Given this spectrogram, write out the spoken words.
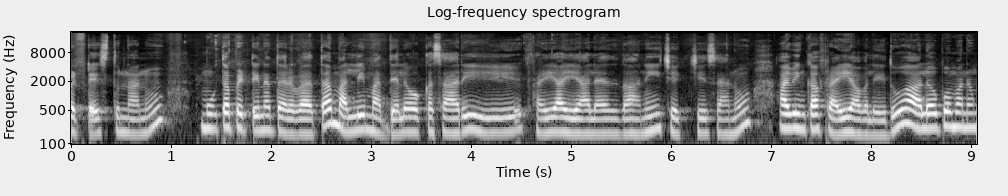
పెట్టేస్తున్నాను. మూత పెట్టిన తర్వాత మళ్ళీ మధ్యలో ఒకసారి ఫ్రై అయ్యాలేదా అని చెక్ చేశాను. అవి ఇంకా ఫ్రై అవ్వలేదు. ఆలోపు మనం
